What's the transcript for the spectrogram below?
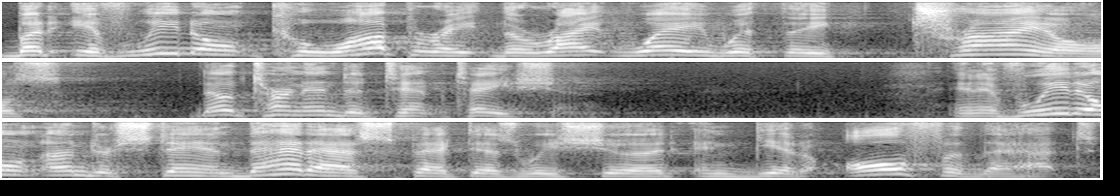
But if we don't cooperate the right way with the trials, they'll turn into temptation. And if we don't understand that aspect as we should and get off of that,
